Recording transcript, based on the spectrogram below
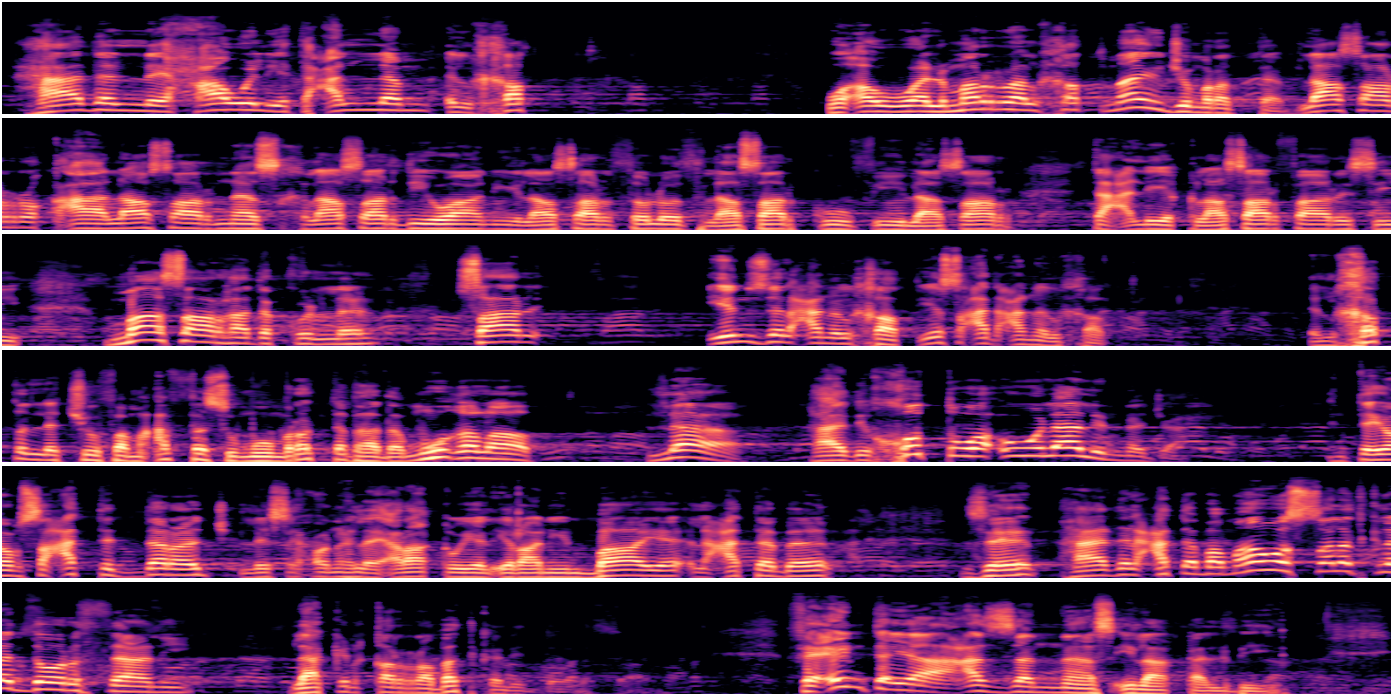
هذا اللي يحاول يتعلم الخط. وأول مرة الخط ما يجي مرتب. لا صار رقعة لا صار نسخ لا صار ديواني لا صار ثلث لا صار كوفي لا صار تعليق لا صار فارسي. ما صار هذا كله صار ينزل عن الخط يصعد عن الخط. الخط اللي تشوفه معفس ومو مرتب هذا مو غلط. لا هذه خطوة أولى للنجاح. أنت يوم صعدت الدرج اللي يصيحون أهل العراق ويا الإيرانيين باية العتبة. زين هذه العتبة ما وصلتك للدور الثاني لكن قربتك للدور الثاني. فأنت يا أعز الناس إلى قلبي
